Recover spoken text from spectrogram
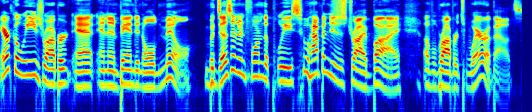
Erica leaves Robert at an abandoned old mill, but doesn't inform the police, who happen to just drive by, of Robert's whereabouts.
